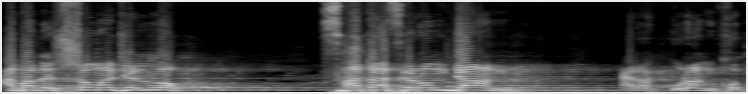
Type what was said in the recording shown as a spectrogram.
আমাদের সমাজের লোক সাতাশে রমজান, এরা কোরআন খত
